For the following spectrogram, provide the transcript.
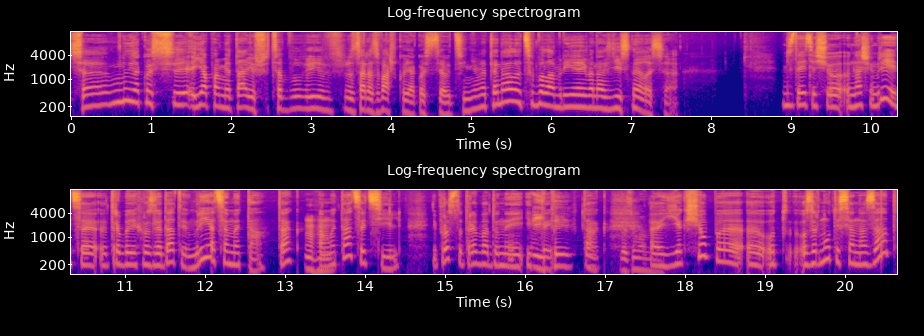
це ну якось е, я пам'ятаю, що це було зараз важко якось це оцінювати, ну, але це була мрія, і вона здійснилася. Мені здається, що наші мрії це е, треба їх розглядати. Мрія це мета, так? А мета це ціль. І просто треба до неї І йти. йти, Так. так. Е, Якщо б е, от озирнутися назад,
